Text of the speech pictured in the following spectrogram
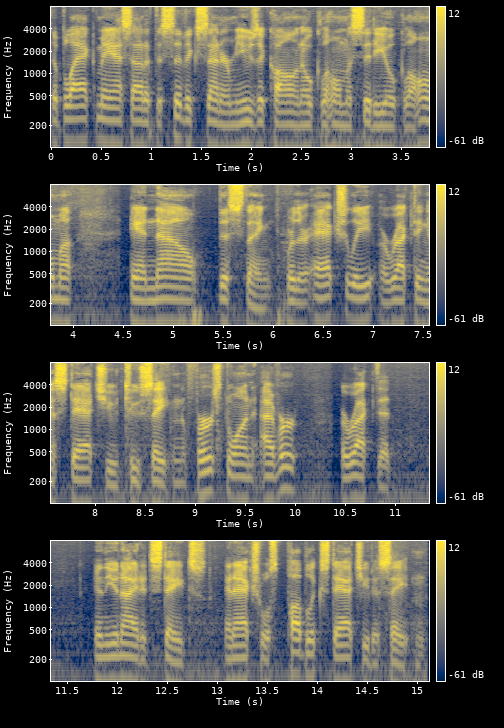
the Black Mass out at the Civic Center Music Hall in Oklahoma City, Oklahoma. And now this thing where they're actually erecting a statue to Satan, the first one ever erected in the United States, an actual public statue to Satan.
